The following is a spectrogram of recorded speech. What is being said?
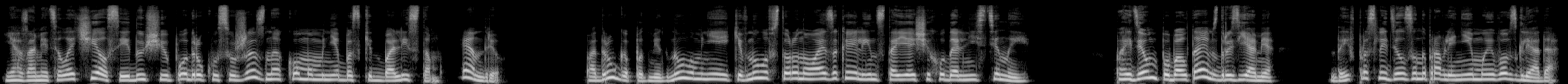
Я заметила Челси, идущую под руку с уже знакомым мне баскетболистом, Эндрю. Подруга подмигнула мне и кивнула в сторону Айзека и Лин, стоящих у дальней стены. «Пойдем поболтаем с друзьями». Дэйв проследил за направлением моего взгляда.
